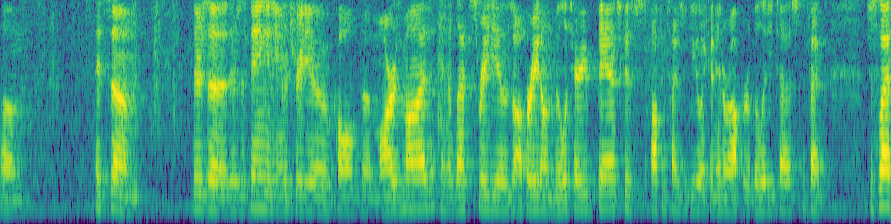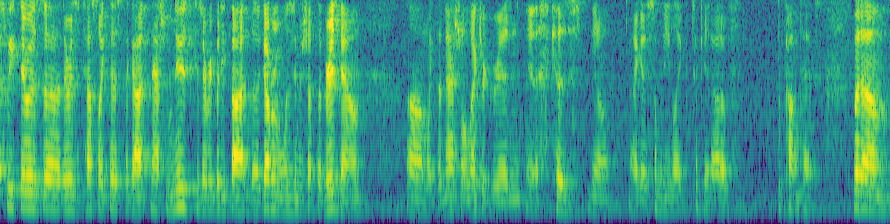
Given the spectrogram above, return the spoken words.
Um, it's um, there's a there's a thing in amateur radio called the Mars mod, and it lets radios operate on the military bands because oftentimes we do like an interoperability test. In fact, just last week there was a, there was a test like this that got national news because everybody thought the government was going to shut the grid down, um, like the national electric grid, because you know I guess somebody like took it out of context. But um,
